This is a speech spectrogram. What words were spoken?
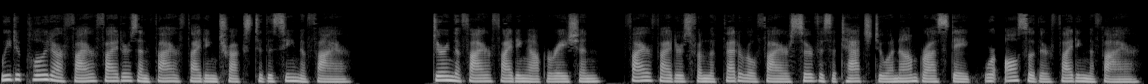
we deployed our firefighters and firefighting trucks to the scene of fire. During the firefighting operation, firefighters from the Federal Fire Service attached to Anambra State were also there fighting the fire.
